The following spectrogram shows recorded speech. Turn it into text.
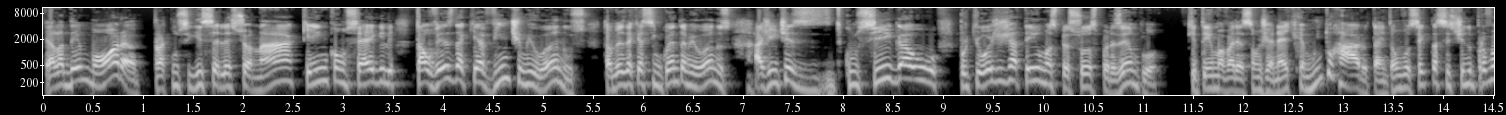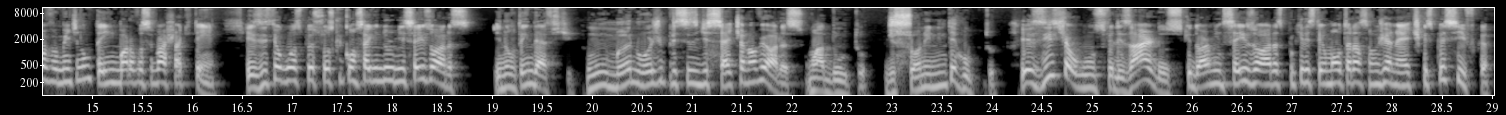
ela demora para conseguir selecionar quem consegue. Talvez daqui a 20 mil anos, talvez daqui a 50 mil anos, a gente consiga o. Porque hoje já tem umas pessoas, por exemplo, que tem uma variação genética é muito raro, tá? Então você que está assistindo provavelmente não tem, embora você vá achar que tenha. Existem algumas pessoas que conseguem dormir 6 horas e não tem déficit. Um humano hoje precisa de 7 a 9 horas, um adulto, de sono ininterrupto. Existem alguns felizardos que dormem 6 horas porque eles têm uma alteração genética específica.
